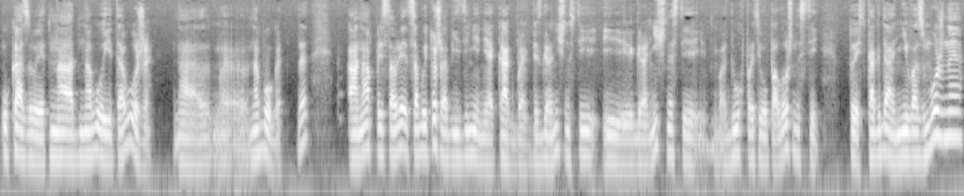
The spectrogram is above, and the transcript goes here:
указывает на одного и того же, на, э, на Бога, да, она представляет собой тоже объединение как бы безграничности и граничности, двух противоположностей. То есть, когда невозможное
